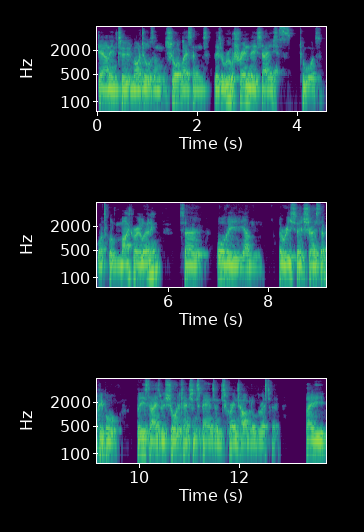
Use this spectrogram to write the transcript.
down into modules and short lessons. There's a real trend these days yes. towards what's called micro learning. So all the um, the research shows that people these days with short attention spans and screen time and all the rest of it, they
